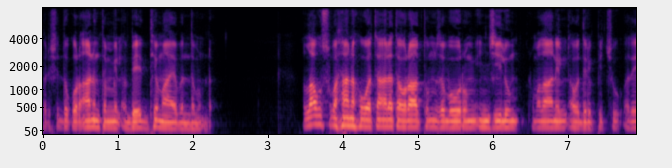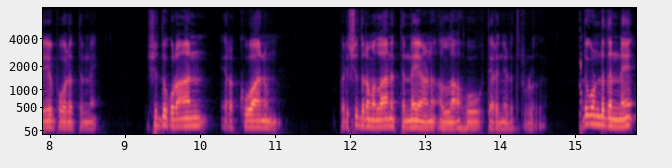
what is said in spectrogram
പരിശുദ്ധ ഖുർആാനും തമ്മിൽ അഭേദ്യമായ ബന്ധമുണ്ട്. അള്ളാഹു സുബഹാനഹുവത്താല തൗറാത്തും സബൂറും ഇഞ്ചിയിലും റമദാനിൽ അവതരിപ്പിച്ചു. അതേപോലെ തന്നെ വിശുദ്ധ ഖുർആൻ ഇറക്കുവാനും പരിശുദ്ധ റമദാനെ തന്നെയാണ് അള്ളാഹു തിരഞ്ഞെടുത്തിട്ടുള്ളത്. അതുകൊണ്ട് തന്നെ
